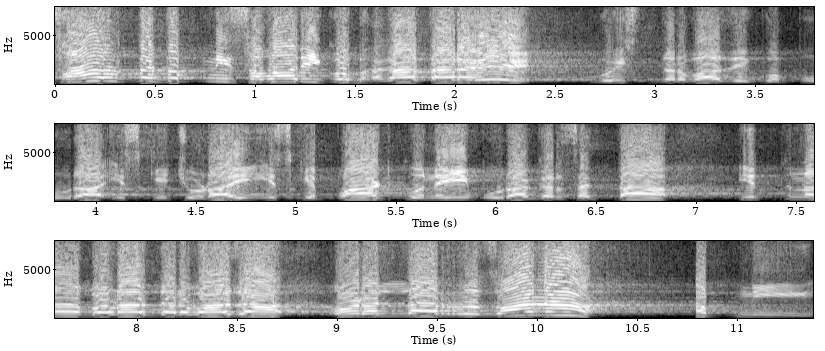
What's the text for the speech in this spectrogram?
سال تک اپنی سواری کو بھگاتا رہے۔ وہ اس دروازے کو پورا، اس کی چوڑائی، اس کے پاٹ کو نہیں پورا کر سکتا۔ اتنا بڑا دروازہ اور اللہ روزانہ اپنی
